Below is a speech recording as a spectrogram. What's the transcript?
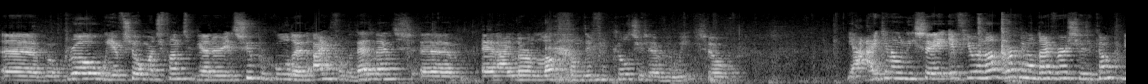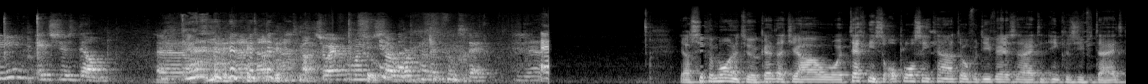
uh, will grow. We have so much fun together. It's super cool that I'm from the Netherlands um, and I learn a lot from different cultures every week. So, yeah, I can only say if you're not working on diversity as a company, it's just dumb. Uh, so everyone should start working on it from today. Yeah. Ja, super mooi natuurlijk hè, dat jouw technische oplossing gaat over diversiteit en inclusiviteit,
